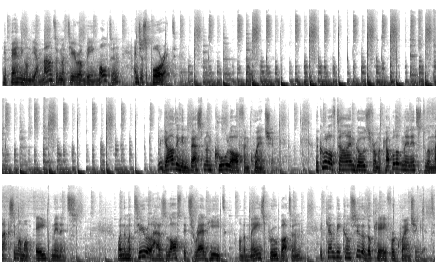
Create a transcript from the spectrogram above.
depending on the amount of material being molten and just pour it. Regarding investment cool-off and quenching. The cool-off time goes from a couple of minutes to a maximum of 8 minutes. When the material has lost its red heat on the main sprue button, it can be considered okay for quenching it.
